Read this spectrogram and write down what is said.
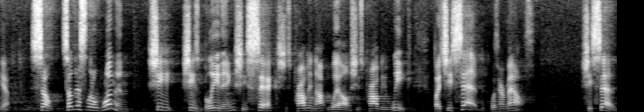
know. So, so this little woman, she, she's bleeding. She's sick. She's probably not well. She's probably weak. But she said with her mouth, she said,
